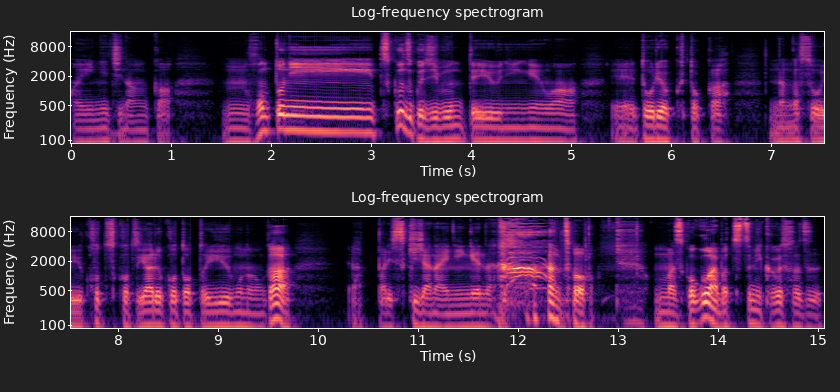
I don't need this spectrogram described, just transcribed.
毎日なんか、うん、本当に、つくづく自分っていう人間は、えー努力とか、なんかそういうコツコツやることというものが、やっぱり好きじゃない人間だなと思い。まず、ここはやっぱ包み隠さず、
